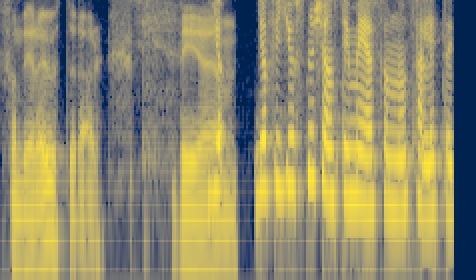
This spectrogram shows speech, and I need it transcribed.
fundera ut det där. Det, Ja. Ja, för just nu känns det ju mer som någon så här lite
